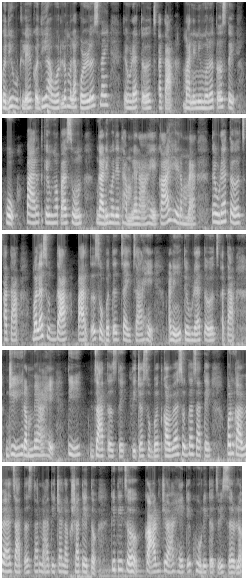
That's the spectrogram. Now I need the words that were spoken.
कधी उठले कधी आवरलं मला कळलंच नाही. तेवढ्यातच आता मानिनी म्हणत असते हो पार्थ केव्हापासून गाडीमध्ये थांबलेला आहे? काय हे रम्या? तेवढ्यातच आता मलासुद्धा पार्थसोबतच जायचं आहे. आणि तेवढ्यातच आता जी रम्या आहे ती जात असते. तिच्यासोबत काव्यासुद्धा जाते. पण काव्या जात असताना तिच्या लक्षात येतं की तिचं कार्ड जे आहे ते खोलीतच विसरलं.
